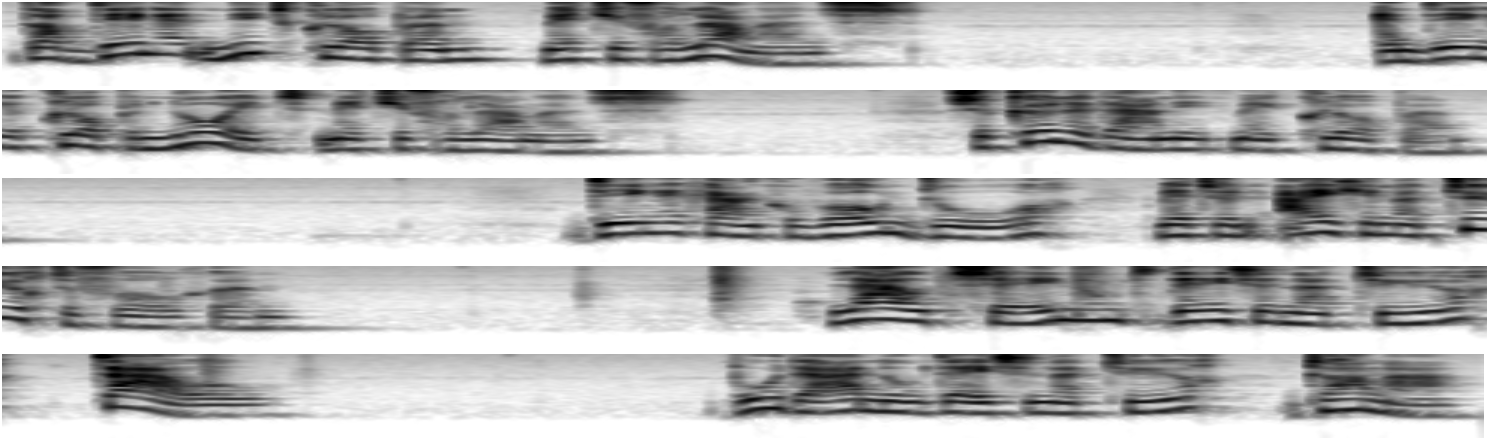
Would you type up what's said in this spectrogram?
dat dingen niet kloppen met je verlangens. En dingen kloppen nooit met je verlangens. Ze kunnen daar niet mee kloppen. Dingen gaan gewoon door met hun eigen natuur te volgen. Lao Tse noemt deze natuur Tao. Boeddha noemt deze natuur Dhamma.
